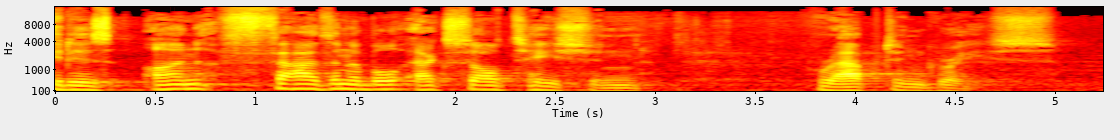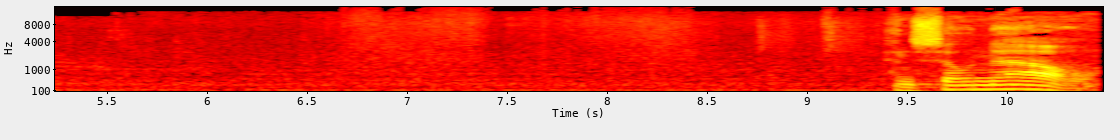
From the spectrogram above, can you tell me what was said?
It is unfathomable exaltation wrapped in grace. And so now,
